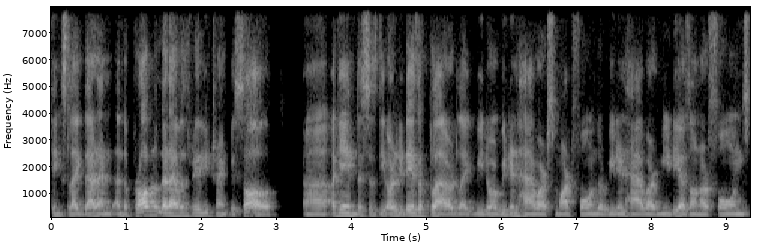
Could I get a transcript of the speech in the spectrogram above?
things like that. And, and the problem that I was really trying to solve uh, again, this is the early days of cloud. Like we don't, we didn't have our smartphones or we didn't have our medias on our phones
